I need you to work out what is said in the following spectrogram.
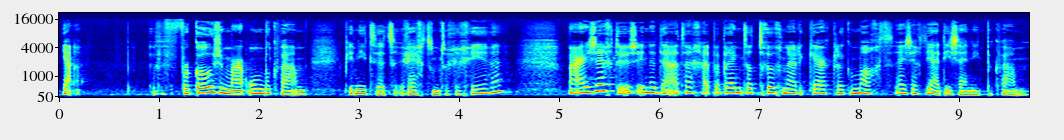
ja, verkozen, maar onbekwaam, heb je niet het recht om te regeren. Maar hij zegt dus inderdaad, hij brengt dat terug naar de kerkelijke macht. Hij zegt, ja, die zijn niet bekwaam.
